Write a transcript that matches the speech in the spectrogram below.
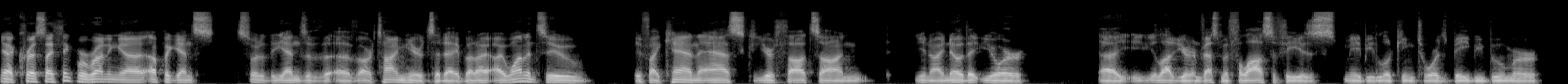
Yeah, Chris, I think we're running uh, up against sort of the ends of the, of our time here today, but I, I wanted to if I can ask your thoughts on, you know, I know that your uh, a lot of your investment philosophy is maybe looking towards baby boomer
